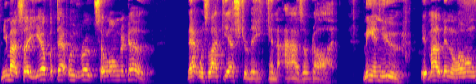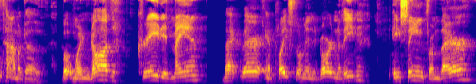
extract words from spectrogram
You might say, yeah, but that was wrote so long ago. That was like yesterday in the eyes of God. Me and you, it might have been a long time ago, but when God created man back there and placed them in the Garden of Eden, he seen from there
